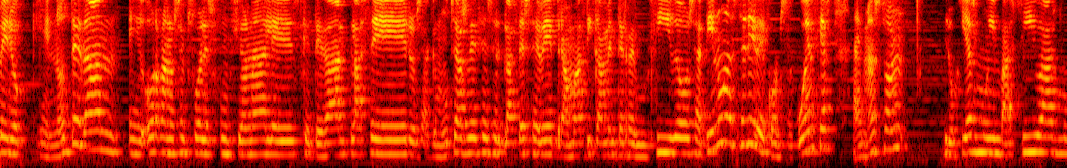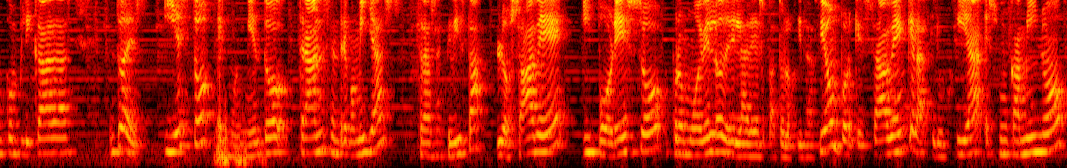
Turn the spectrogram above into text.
Pero que no te dan eh, órganos sexuales funcionales, que te dan placer, o sea, que muchas veces el placer se ve dramáticamente reducido, o sea, tiene una serie de consecuencias, además son cirugías muy invasivas, muy complicadas. Entonces, y esto el movimiento trans, entre comillas, transactivista, lo sabe y por eso promueve lo de la despatologización, porque saben que la cirugía es un camino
